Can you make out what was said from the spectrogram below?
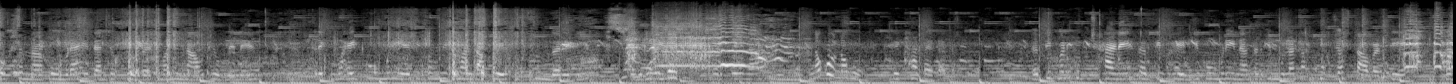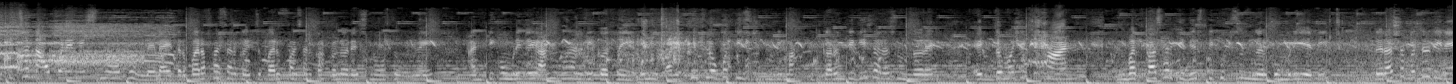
पक्षांना कोंबड्या आहेत त्यांच्या फेवरेटमध्ये नाव ठेवलेले आहे. तर एक व्हाईट कोंबडी आहे ती पण मी तुम्हाला दाखवेल खूप सुंदर आहे ती. नको नको. ते खात आहेत आता. तर ती पण खूप छान आहे. तर ती व्हाईट जी कोंबडी ना तर ती मुलांना खूप जास्त आवडते. तर तिचं नाव पण आहे स्नो ठेवलेलं आहे. तर बर्फासारखं इथं बर्फासारखा कलर आहे स्नो ठेवलेलं आहे. आणि ती कोंबडी काही आम्ही कोणाला विकत नाही आणि खूप लोक तीच कोंबडी मागतात. कारण ती दिसायला सुंदर आहे. एकदम अशी छान बदकासारखी दिसते. खूप सुंदर कोंबडी आहे ती. तर अशा पद्धतीने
